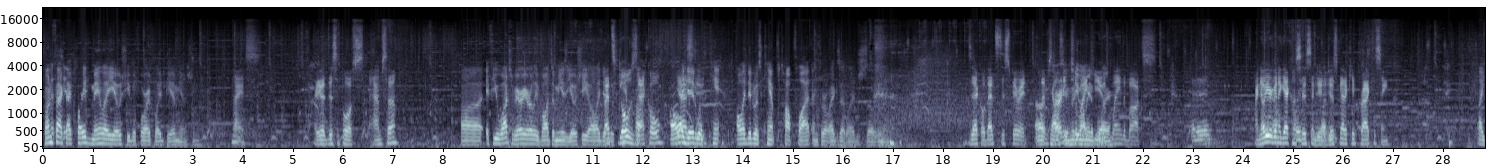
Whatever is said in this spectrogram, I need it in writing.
Fun That's fact, Yam- I played Melee Yoshi before I played PM Yoshi. Nice. Are you a disciple of S- AMSA? Uh, if you watch very early VODs of me as Yoshi, all I did Let's was go, camp top- Zeko. All I did dude. was camp. All I did was camp top flat and throw eggs at ledge. So you know. Zeko, that's the spirit. Uh, I'm starting Calcium, who to do you want me like to you play? playing the box. Uh, I know you're gonna get consistent, dude. You just gotta keep practicing. I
